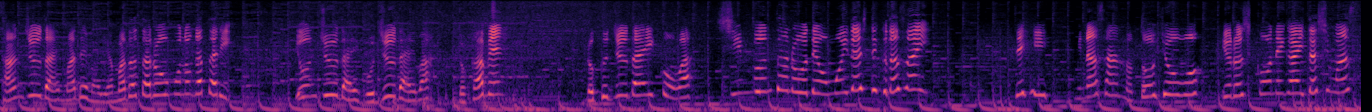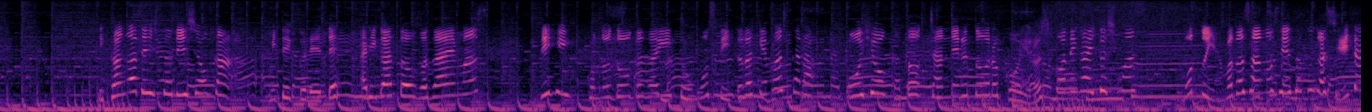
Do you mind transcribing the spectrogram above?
30代までは山田太郎物語。40代50代はドカベン。60代以降は新聞太郎で思い出してください。ぜひ皆さんの投票をよろしくお願いいたします。いかがでしたでしょうか？見てくれてありがとうございます。ぜひこの動画がいいと思っていただけましたら高評価とチャンネル登録をよろしくお願いいたします。もっと山田さんの制作が知りたい。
